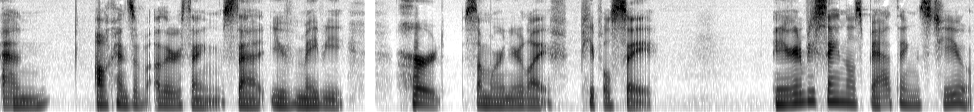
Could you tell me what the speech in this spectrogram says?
And all kinds of other things that you've maybe heard somewhere in your life people say. And you're going to be saying those bad things to you,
